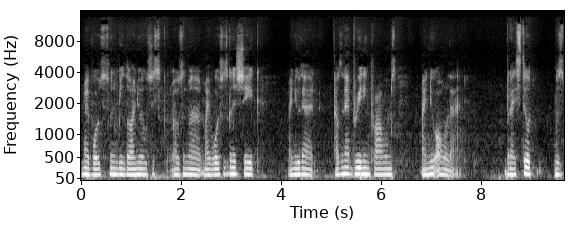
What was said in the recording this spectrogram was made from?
my voice was gonna be low. I knew I was just, I was gonna, my voice was gonna shake. I knew that I was gonna have breathing problems. I knew all of that, but I still was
